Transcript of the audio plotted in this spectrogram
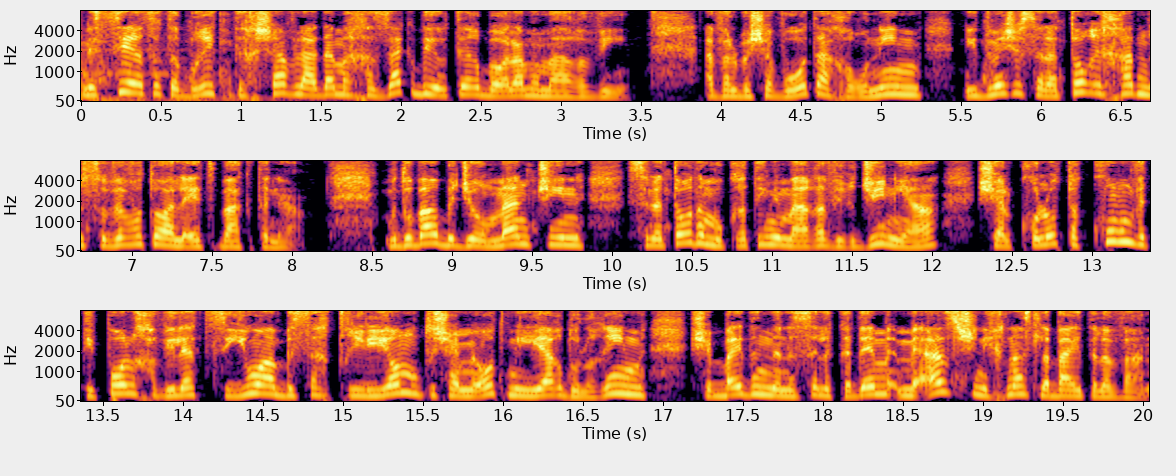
נשיא ארצות הברית נחשב לאדם החזק ביותר בעולם המערבי, אבל בשבועות האחרונים נדמה שסנטור אחד מסובב אותו על האצבע הקטנה. מדובר בג'ו מנצ'ין, סנטור דמוקרטי ממערב וירג'יניה, שעל קולו תקום ותיפול חבילת סיוע בסך טריליון ותשע מאות מיליארד דולרים, שביידן מנסה לקדם מאז שנכנס לבית הלבן.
